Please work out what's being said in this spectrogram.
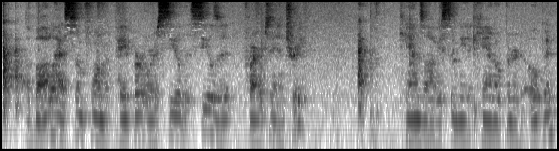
A bottle has some form of paper or a seal that seals it prior to entry. Cans obviously need a can opener to open.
